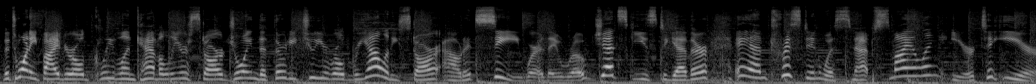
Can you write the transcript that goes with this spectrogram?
The 25 year old Cleveland Cavalier star joined the 32 year old reality star out at sea, where they rode jet skis together, and Tristan was snapped smiling ear to ear.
